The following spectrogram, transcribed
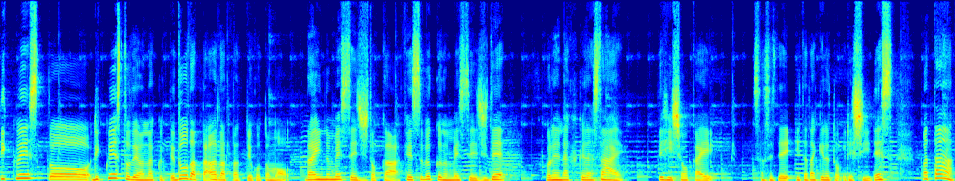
リクエストリクエストではなくてどうだった？ああだったっていうことも LINE のメッセージとか Facebook のメッセージでご連絡ください。ぜひ紹介させていただけると嬉しいです。また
